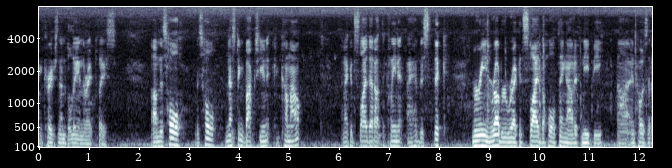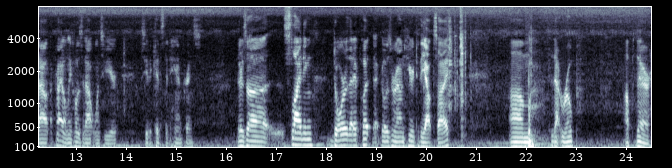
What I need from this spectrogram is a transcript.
encourage them to lay in the right place. Um, this whole this whole nesting box unit could come out and I could slide that out to clean it. I have this thick marine rubber where I could slide the whole thing out if need be uh, and hose it out. I probably only hose it out once a year. See the kids did handprints. There's a sliding door that I put that goes around here to the outside um, to that rope up there.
